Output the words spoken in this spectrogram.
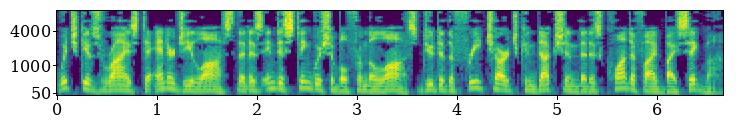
which gives rise to energy loss that is indistinguishable from the loss due to the free charge conduction that is quantified by sigma.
